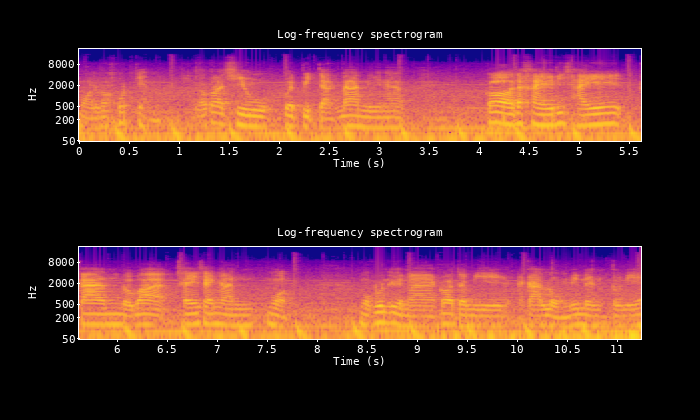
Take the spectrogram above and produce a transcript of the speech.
บอกเลยว่าโคตรแจ่มแล้วก็ชิลเปิดปิดจากด้านนี้นะครับ ก็ถ้าใครที่ใช้การแบบว่าใช้ใช้งานหมวกหมวกรุ่นอื่นมา ก็จะมีอาการหลงนิดนึงตรงนี้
